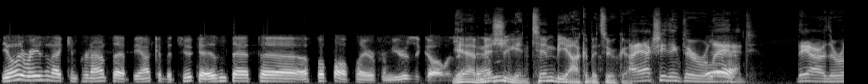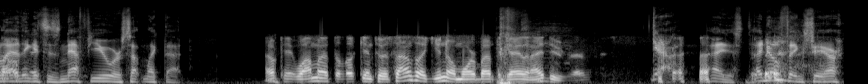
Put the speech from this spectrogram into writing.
the only reason I can pronounce that Biakabutuka isn't that uh, a football player from years ago? Was Yeah. Michigan. Tim Biakabutuka. I actually think they're related. They are. They're related. I think it's his nephew or something like that. Okay, well, I'm gonna have to look into it. Sounds like you know more about the guy than I do, Rev. Yeah, I just I know things, Jr.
